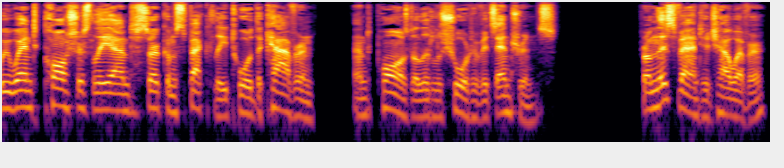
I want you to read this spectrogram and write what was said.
we went cautiously and circumspectly toward the cavern, and paused a little short of its entrance. From this vantage, however,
